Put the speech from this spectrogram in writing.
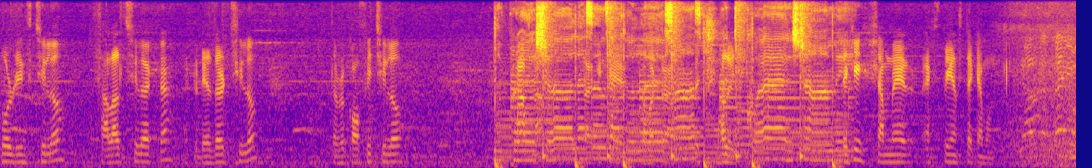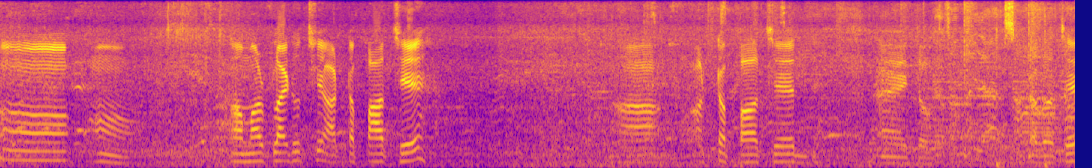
কোল্ড ড্রিঙ্কস ছিল সালাদ ছিল একটা একটা ডেজার্ট ছিল তারপরে কফি ছিল. দেখি সামনের এক্সপিরিয়েন্সটা কেমন? আমার ফ্লাইট হচ্ছে আটটা পাঁচে। আটটা পাঁচে এই তো আটটা পাঁচে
